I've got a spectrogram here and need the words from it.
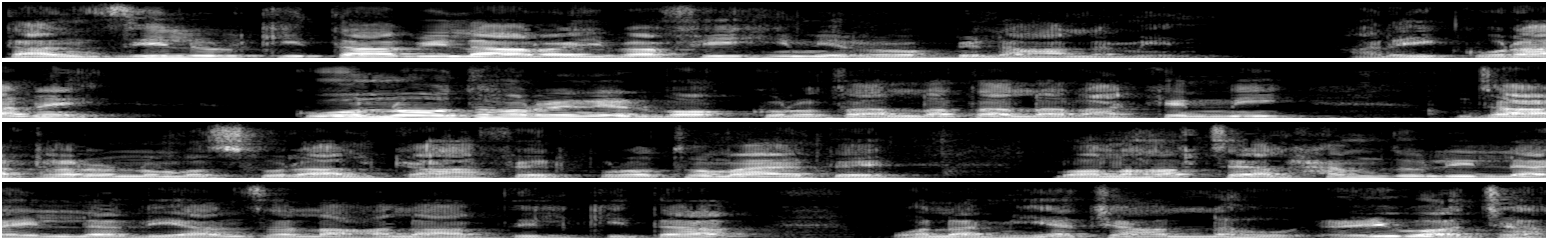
তানজিলুল কিতাব ইলা রইবা ফিহি রব্বিল আলামিন। আর এই কোরআনে কোনো ধরনের বক্রতা আল্লাহ তাআলা রাখেননি, যা আঠারো নম্বর সুরা আল কাহাফের প্রথম আয়াতে বলা হচ্ছে, আলহামদুলিল্লাহ ইল্লাযী আনজালা আলা আব্দিল কিতাব ওয়ালাম ইয়াজআল্লাহু ইওয়াজা।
